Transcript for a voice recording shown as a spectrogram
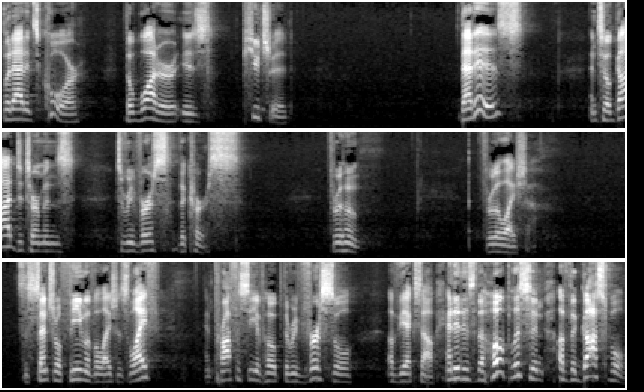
but at its core, the water is putrid. That is, until God determines to reverse the curse. Through whom? Through Elisha. It's the central theme of Elisha's life and prophecy of hope, the reversal of the exile. And it is the hope, listen, of the gospel.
